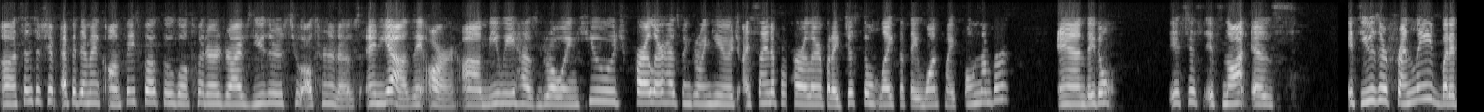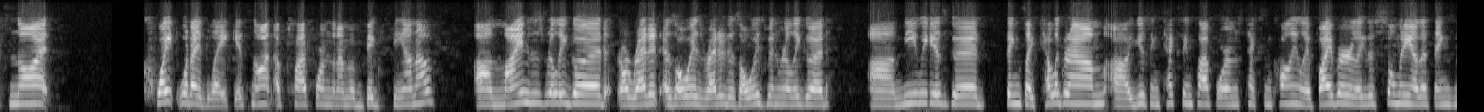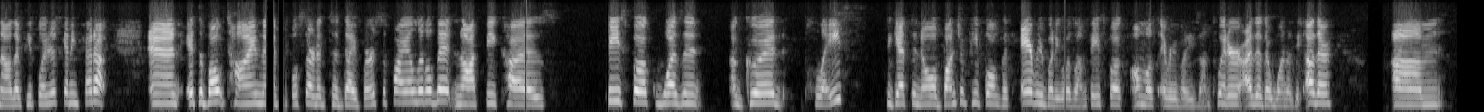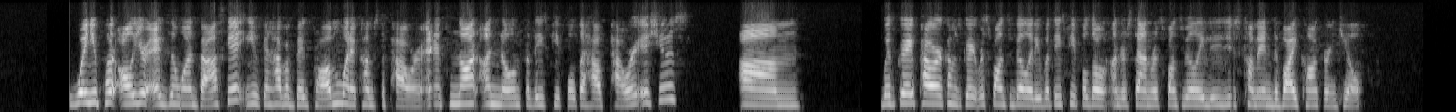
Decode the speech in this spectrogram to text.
uh, censorship epidemic on Facebook, Google, Twitter drives users to alternatives. And yeah, they are. Um, MeWe has growing huge. Parler has been growing huge. I signed up for Parler, but I just don't like that they want my phone number. And they don't, it's just, it's not as, it's user friendly, but it's not quite what I'd like. It's not a platform that I'm a big fan of. Um, Minds is really good. Or Reddit, as always, Reddit has always been really good. Uh, MeWe is good. Things like Telegram, uh, using texting platforms, texting calling like Viber. Like there's so many other things now that people are just getting fed up. And it's about time that people started to diversify a little bit, not because Facebook wasn't a good place to get to know a bunch of people because everybody was on Facebook, almost everybody's on Twitter, either the one or the other. Um, when you put all your eggs in one basket, you can have a big problem when it comes to power. And it's not unknown for these people to have power issues. Um, with great power comes great responsibility, but these people don't understand responsibility. They just come in, divide, conquer, and kill.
